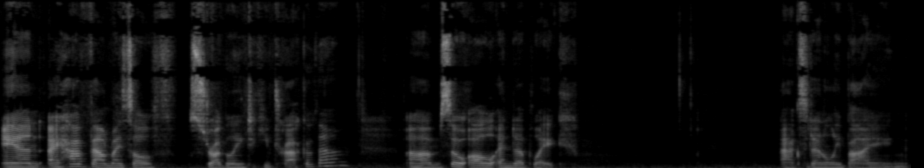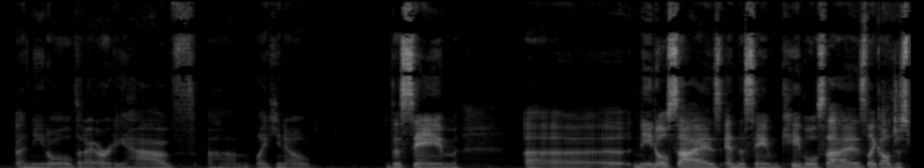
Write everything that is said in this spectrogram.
And I have found myself struggling to keep track of them. Um, so I'll end up like accidentally buying a needle that I already have, um, like, you know, the same uh, needle size and the same cable size. Like I'll just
